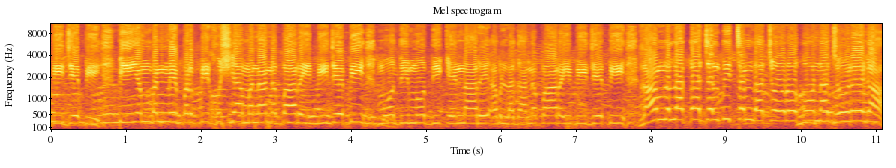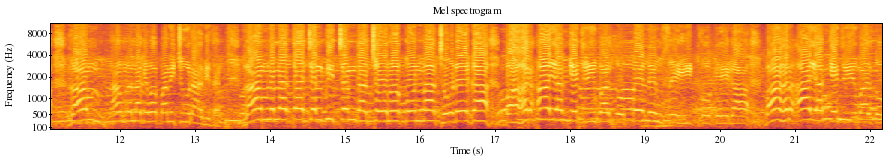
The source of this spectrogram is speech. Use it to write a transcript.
बीजेपी। पीएम बनने पर भी खुशियाँ मना न पा रही बीजेपी। मोदी मोदी के नारे अब लगा न पा रही बीजेपी। रामलला का जल भी चंदा चोरों को ना छोड़ेगा। राम, रामलला के वहाँ पानी चू रहा है अभी तक। रामलला का जल भी चंदा चोरों को ना छोड़ेगा। बाहर आया केजरीवाल तो पहले उसे ही ठोकेगा। बाहर आया केजरीवाल तो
